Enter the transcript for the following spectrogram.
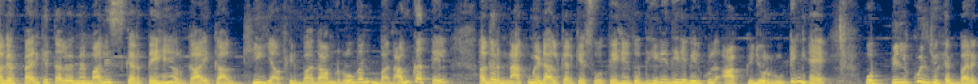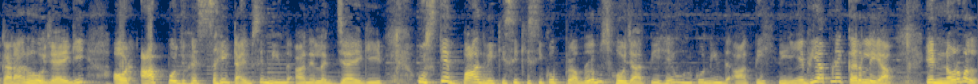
अगर पैर के तलवे में मालिश करते हैं और गाय का घी या फिर बादाम रोगन, बादाम का तेल अगर नाक में डाल करके सोते हैं तो धीरे धीरे बिल्कुल आपकी जो रूटीन है, वो बिल्कुल जो है बरकरार हो जाएगी और आपको जो है सही टाइम से नींद आने लग जाएगी। उसके बाद भी किसी किसी को प्रॉब्लम्स हो जाती है, उनको नींद आती ही नहीं। ये भी आपने कर लिया। ये नॉर्मल,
